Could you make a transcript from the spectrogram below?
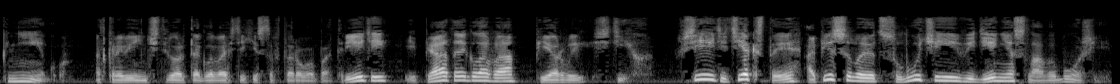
книгу. Откровение 4 глава стихи со 2 по 3 и 5 глава 1 стих. Все эти тексты описывают случаи видения славы Божьей.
